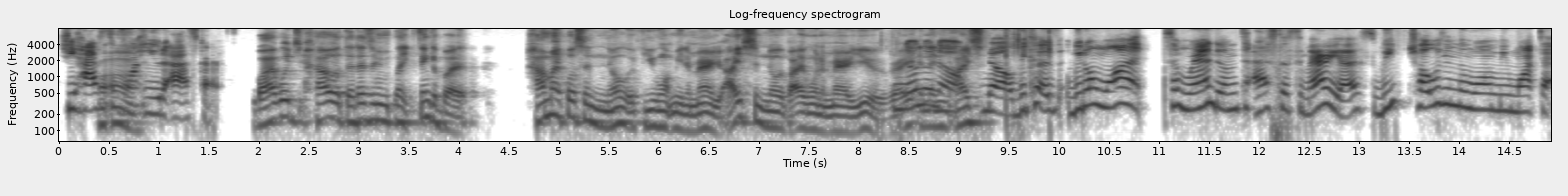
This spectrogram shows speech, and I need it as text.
she has to Uh-uh. want you to ask her. Why would you, how that doesn't like think about it? How am I supposed to know if you want me to marry you? I should know if I want to marry you, right? No, no, no, I should, no, because we don't want some random to ask us to marry us. We've chosen the one we want to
